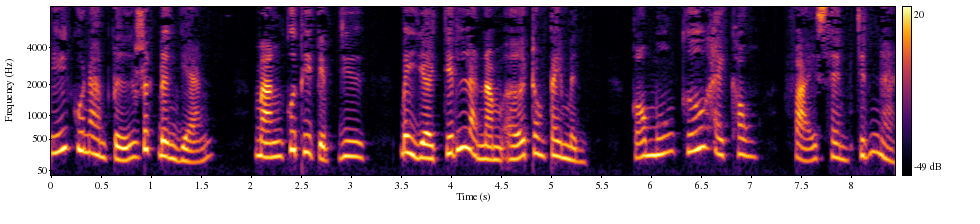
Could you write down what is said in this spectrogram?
Ý của nam tử rất đơn giản. Mạng của thi tiệp dư bây giờ chính là nằm ở trong tay mình. Có muốn cứu hay không, phải xem chính nàng.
